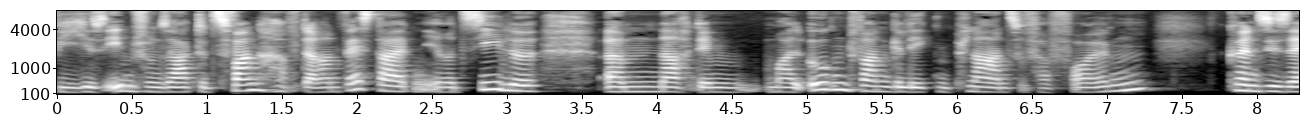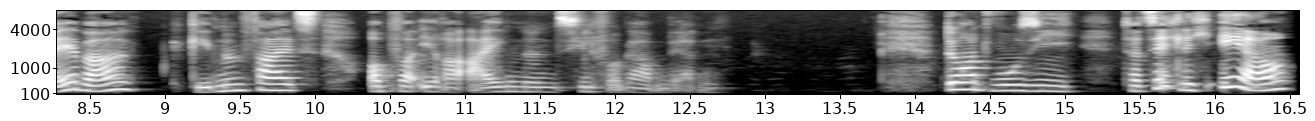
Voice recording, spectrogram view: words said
wie ich es eben schon sagte, zwanghaft daran festhalten, Ihre Ziele ähm, nach dem mal irgendwann gelegten Plan zu verfolgen, können Sie selber gegebenenfalls Opfer Ihrer eigenen Zielvorgaben werden. Dort, wo sie tatsächlich eher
